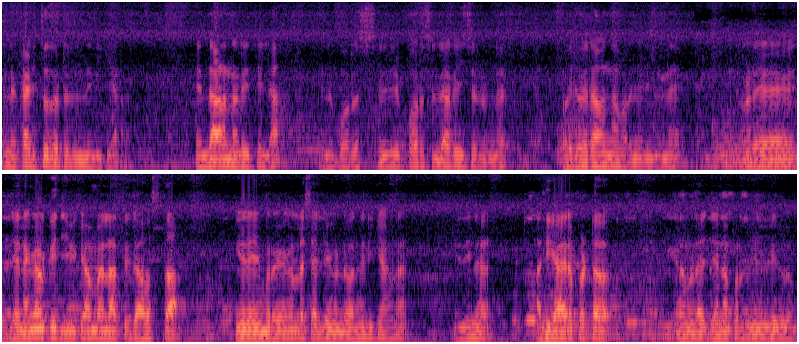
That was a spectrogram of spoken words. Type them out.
എന്നെ കടുത്തു തൊട്ട് തിന്നിരിക്കുകയാണ്. എന്താണെന്ന് അറിയത്തില്ല. എന്നെ ഫോറസ്റ്റിൽ ഫോറസ്റ്റിൽ അറിയിച്ചിട്ടുണ്ട്. അവർ വരാമെന്നാണ് പറഞ്ഞിരിക്കുന്നത് ഇവിടെ ജനങ്ങൾക്ക് ജീവിക്കാൻ മേലാത്ത ഒരവസ്ഥ ഇങ്ങനെ മൃഗങ്ങളുടെ ശല്യം കൊണ്ട് വന്നിരിക്കുകയാണ് ഇതിന് അധികാരപ്പെട്ട നമ്മുടെ ജനപ്രതിനിധികളും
